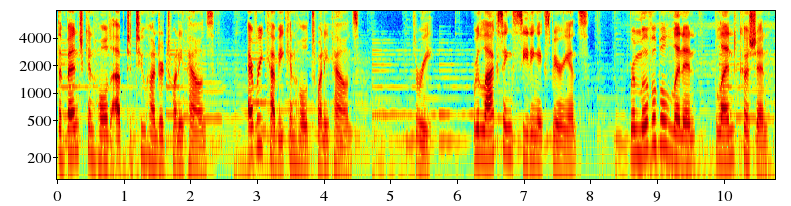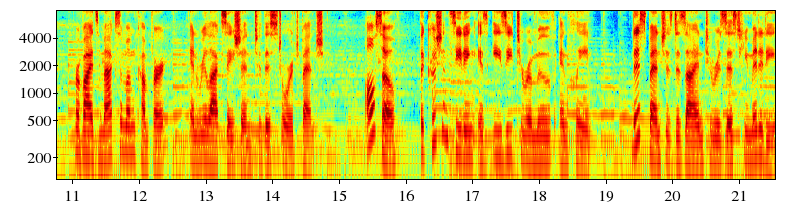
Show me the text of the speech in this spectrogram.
The bench can hold up to 220 pounds. Every cubby can hold 20 pounds. 3. Relaxing seating experience. Removable linen blend cushion provides maximum comfort and relaxation to this storage bench. Also, the cushion seating is easy to remove and clean. This bench is designed to resist humidity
